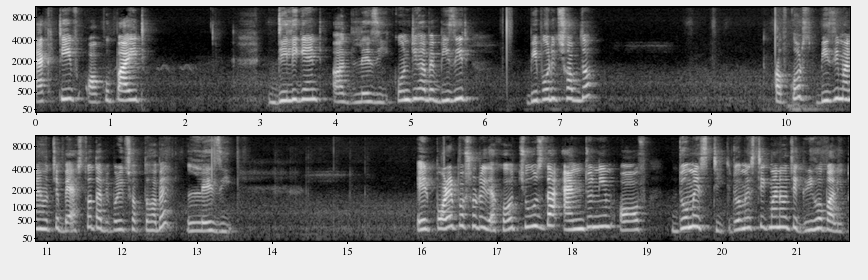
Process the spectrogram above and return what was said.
অ্যাক্টিভ অকুপাইড ডিলিগেন্ট আর লেজি কোনটি হবে বিজির বিপরীত শব্দ? অফকোর্স বিজি মানে হচ্ছে ব্যস্ত, তার বিপরীত শব্দ হবে লেজি এর পরের প্রশ্নটি দেখো choose the antonym of domestic domestic মানে হচ্ছে গৃহপালিত।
